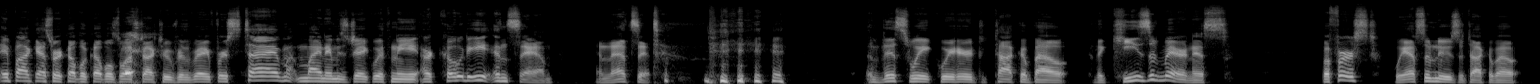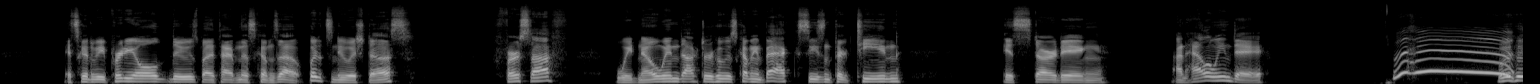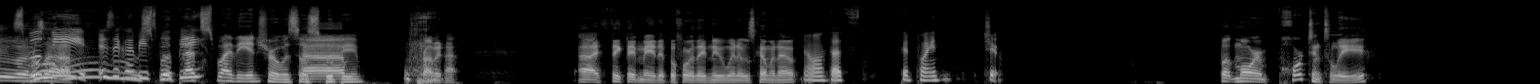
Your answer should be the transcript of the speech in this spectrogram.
a podcast where a couple of couples watch Doctor Who for the very first time. My name is Jake. With me are Cody and Sam, and that's it. this week we're here to talk about the keys of Marinus. But first, we have some news to talk about. It's going to be pretty old news by the time this comes out, but it's newish to us. First off, we know when Doctor Who is coming back. Season 13 is starting on Halloween Day. Woohoo! Woohoo, huzzah. Spoopy. Is it gonna be Spoop- spoopy? That's why the intro was so Uh, spoopy. Probably not. Uh, I think they made it before they knew when it was coming out. Oh, that's good point. True. But more importantly,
